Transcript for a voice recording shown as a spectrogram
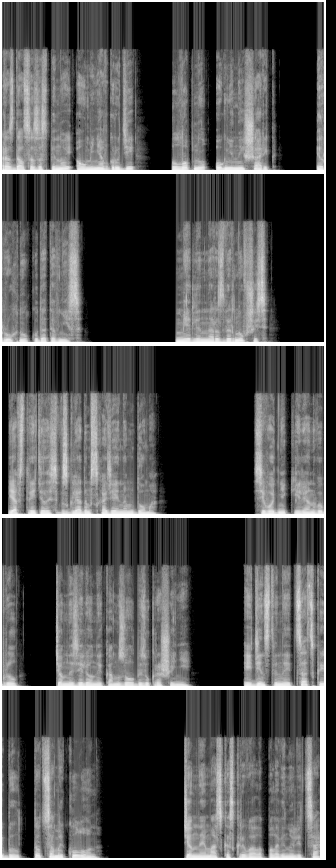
раздался за спиной, а у меня в груди лопнул огненный шарик и рухнул куда-то вниз. Медленно развернувшись, я встретилась взглядом с хозяином дома. Сегодня Киллиан выбрал темно-зеленый камзол без украшений. Единственной цацкой был тот самый кулон. Темная маска скрывала половину лица,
